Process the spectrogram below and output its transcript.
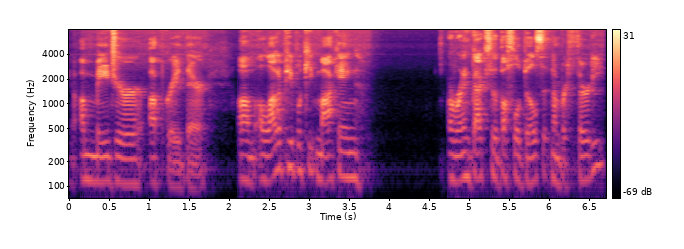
you know, a major upgrade there. Um, a lot of people keep mocking a running back to the Buffalo Bills at number 30.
